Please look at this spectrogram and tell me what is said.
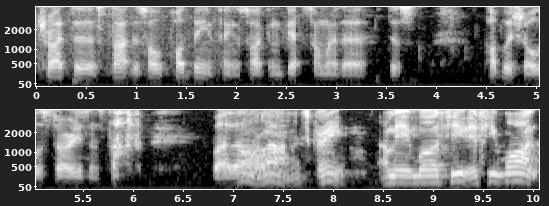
tried to start this whole Podbean thing so I can get somewhere to just publish all the stories and stuff. But um, Oh wow, that's great. I mean, well, if you if you want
